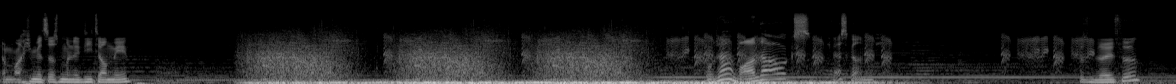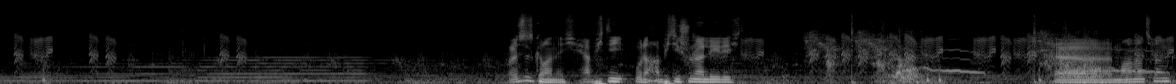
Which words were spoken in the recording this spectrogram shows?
Dann mache ich mir jetzt erstmal eine Dieter-Armee. Oder? Waren da Orks? Ich weiß gar nicht. Das sind Wölfe. Weiß es gar nicht. Habe ich die... Oder habe ich die schon erledigt? Äh, Mana-Trank.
